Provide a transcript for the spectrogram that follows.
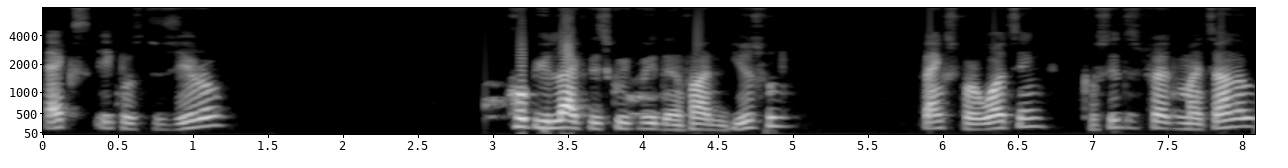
x equals to 0. Hope you liked this quick video and find it useful. Thanks for watching. Consider subscribing my channel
